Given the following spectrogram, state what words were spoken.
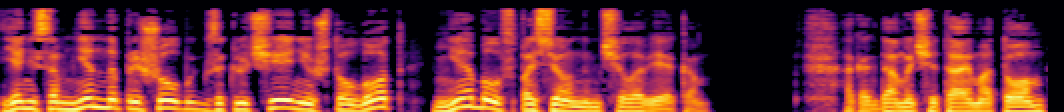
я, несомненно, пришел бы к заключению, что Лот не был спасенным человеком. А когда мы читаем о том,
